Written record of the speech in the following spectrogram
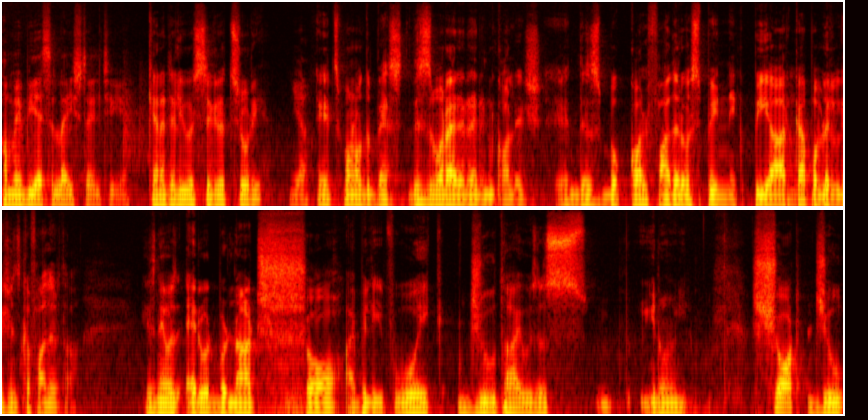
हमें भी ऐसा लाइफ स्टाइल चाहिए Can I tell you a cigarette story? या It's one of the best. This is what I read in college in this book called Father of Spin. एक PR का public relations का father था. His name was Edward Bernard Shaw, I believe. वो एक Jew था. He was a s- you know short Jew.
